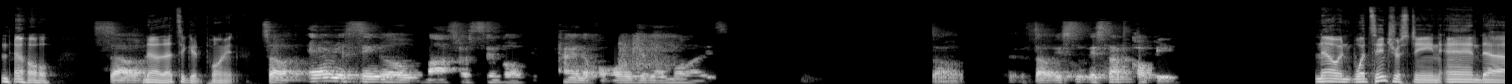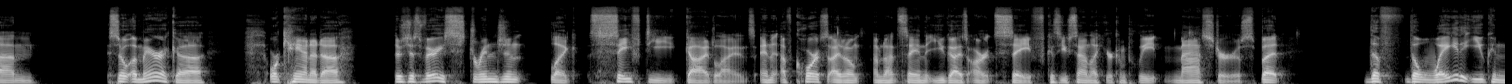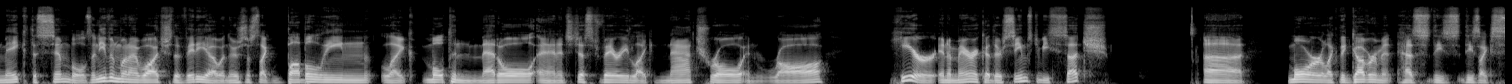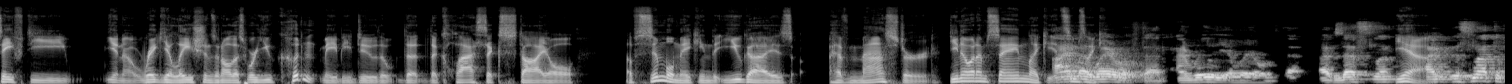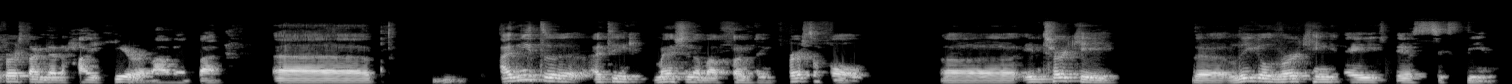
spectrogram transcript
Right? no, So no, that's a good point. so every single master cymbal is kind of an original Mona Lisa. So so it's it's not copied. No, and what's interesting, and um, so America or Canada, there's just very stringent like safety guidelines, and of course, I don't. I'm not saying that you guys aren't safe because you sound like you're complete masters, but the the way that you can make the cymbals, and even when I watch the video, and there's just like bubbling like molten metal, and it's just very like natural and raw. Here in America, there seems to be such uh more like the government has these these like safety you know regulations and all this where you couldn't maybe do the the the classic style of cymbal making that you guys have mastered do you know what i'm saying like it I'm seems like aware of that. I'm really aware of that. That's not yeah I'm, it's not the first time that I hear about it, but uh, I need to, I think, mention about something. First of all, uh, in Turkey, the legal working age is 16.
